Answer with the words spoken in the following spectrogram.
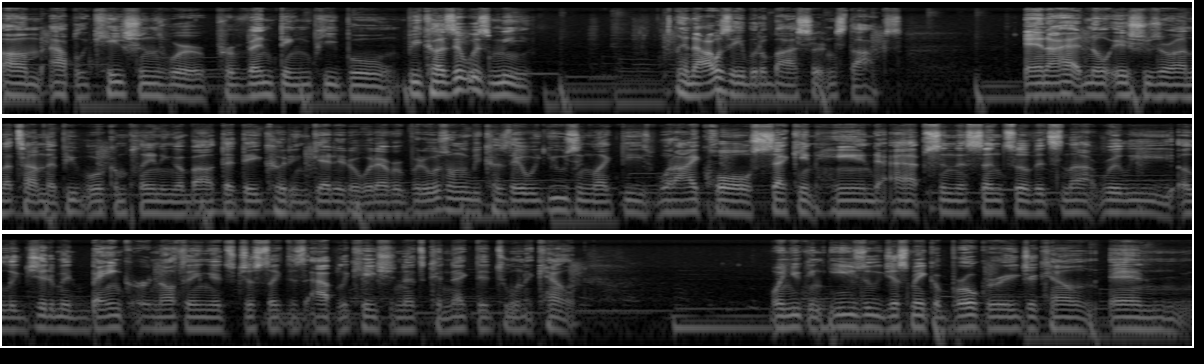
um, applications were preventing people because it was me and I was able to buy certain stocks and I had no issues around the time that people were complaining about that they couldn't get it or whatever. But it was only because they were using like these what I call second-hand apps in the sense of it's not really a legitimate bank or nothing. It's just like this application that's connected to an account. When you can easily just make a brokerage account and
